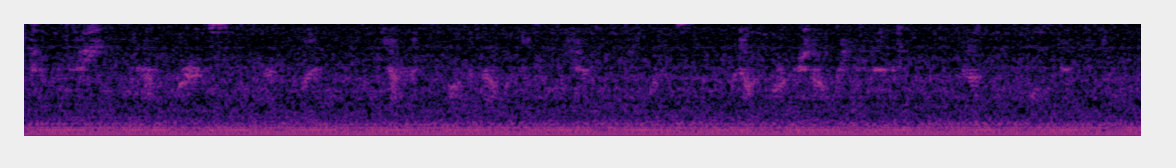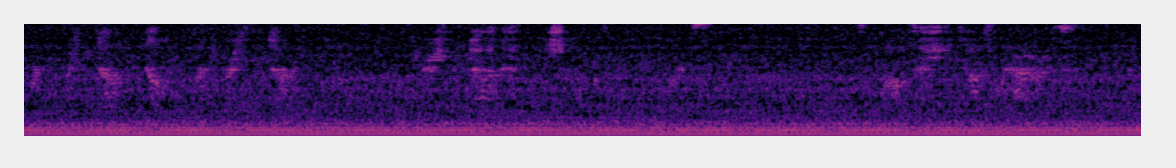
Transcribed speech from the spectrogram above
True faith without works. That's what John is talking about when he's saying yes, it works. Without work, I don't wait a minute. God's fault. That's it. Work with God. No, it's by the grace of God. It's the grace of God that enables us to do works. So what I'm saying to Joshua Harris is that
